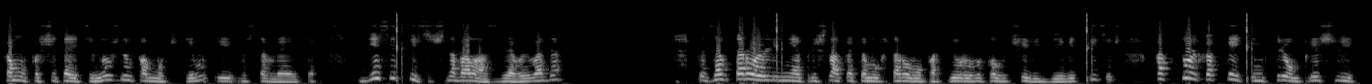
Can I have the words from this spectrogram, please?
Кому посчитаете нужным помочь, тем и выставляете. 10 тысяч на баланс для вывода. За вторую линия пришла к этому второму партнеру, вы получили 9 тысяч. Как только к этим трем пришли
